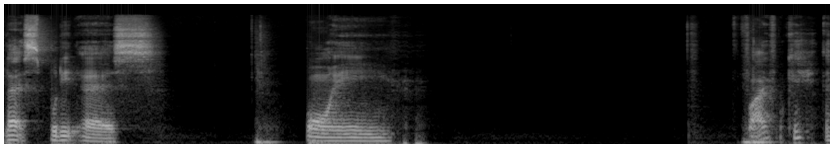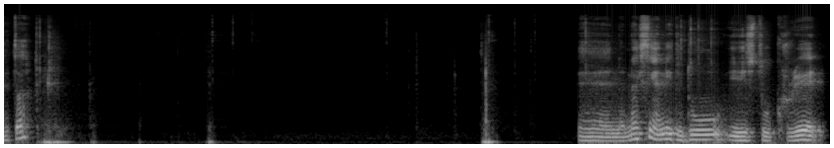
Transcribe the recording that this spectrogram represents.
Let's put it as point five okay? Enter. And the next thing I need to do is to create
